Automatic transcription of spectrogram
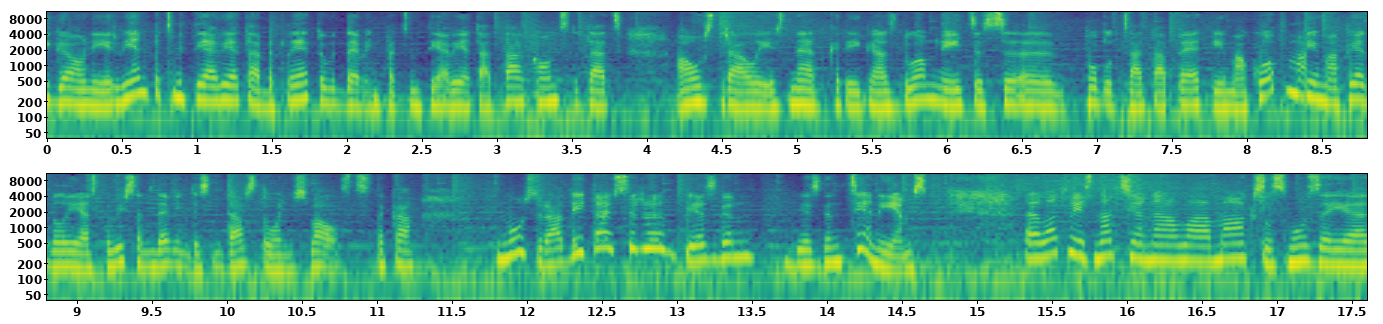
Igaunija ir 11. vietā, bet Lietuva 19. vietā. Tā konstatēts Austrālijas neatkarīgās domnīcas uh, publicētā pētījumā. Kopumā pētījumā piedalījās pavisam 98 valstis. Tā kā mūsu rādītājs ir diezgan, diezgan cienījams. Eh, Latvijas Nacionālā Mākslas muzeja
